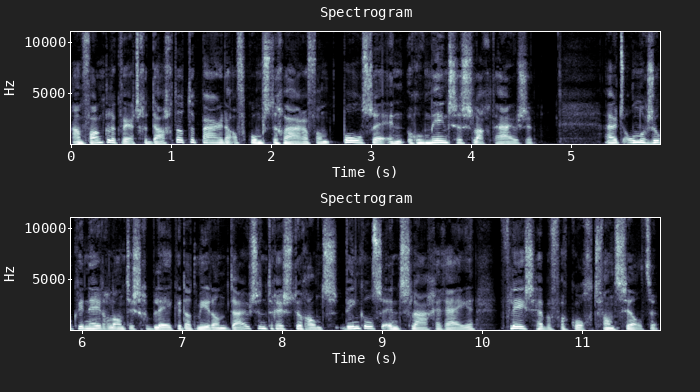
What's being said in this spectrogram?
Aanvankelijk werd gedacht dat de paarden afkomstig waren van Poolse en Roemeense slachthuizen. Uit onderzoek in Nederland is gebleken dat meer dan duizend restaurants, winkels en slagerijen vlees hebben verkocht van Celte.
